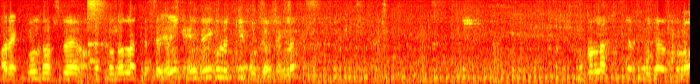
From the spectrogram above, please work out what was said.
অনেক ফুল ধরছে, অনেক সুন্দর লাগতেছে। এই এই- এইগুলো কি ফুল গাছ এগুলো? সুন্দর লাগতেছে ফুল গাছগুলো।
